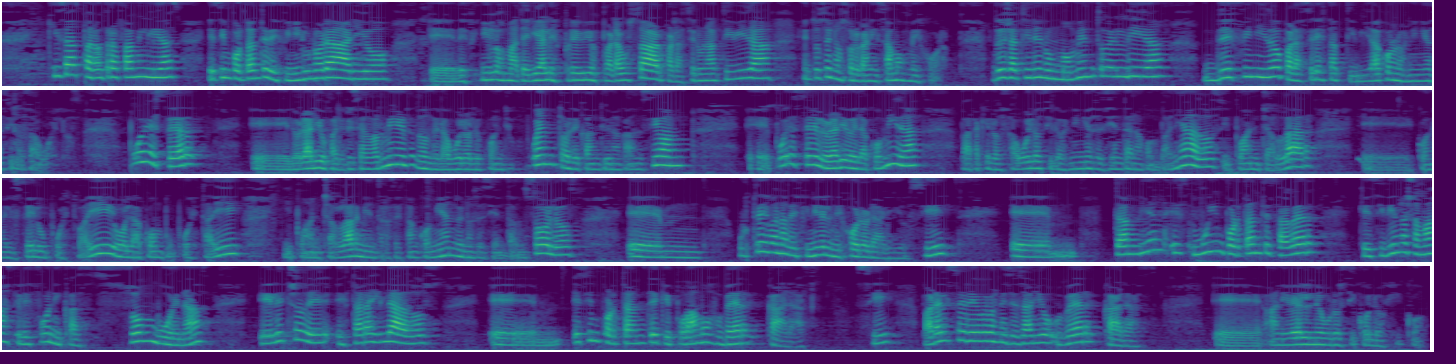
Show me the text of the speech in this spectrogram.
Quizás para otras familias es importante definir un horario, eh, definir los materiales previos para usar, para hacer una actividad, entonces nos organizamos mejor. Entonces ya tienen un momento del día definido para hacer esta actividad con los niños y los abuelos. Puede ser eh, el horario para irse a dormir, donde el abuelo le cuente un cuento, le cante una canción. Eh, puede ser el horario de la comida, para que los abuelos y los niños se sientan acompañados y puedan charlar eh, con el celu puesto ahí o la compu puesta ahí y puedan charlar mientras están comiendo y no se sientan solos. ustedes van a definir el mejor horario, ¿sí? también es muy importante saber que si bien las llamadas telefónicas son buenas, el hecho de estar aislados eh, es importante que podamos ver caras, ¿sí? Para el cerebro es necesario ver caras eh, a nivel neuropsicológico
